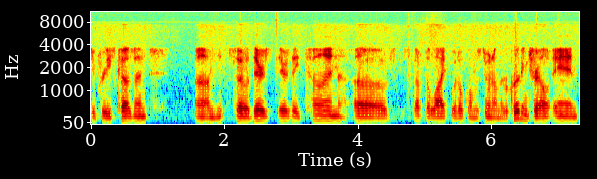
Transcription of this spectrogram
Dupree's cousin. Um, so there's there's a ton of stuff to like what Oklahoma's doing on the recruiting trail, and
